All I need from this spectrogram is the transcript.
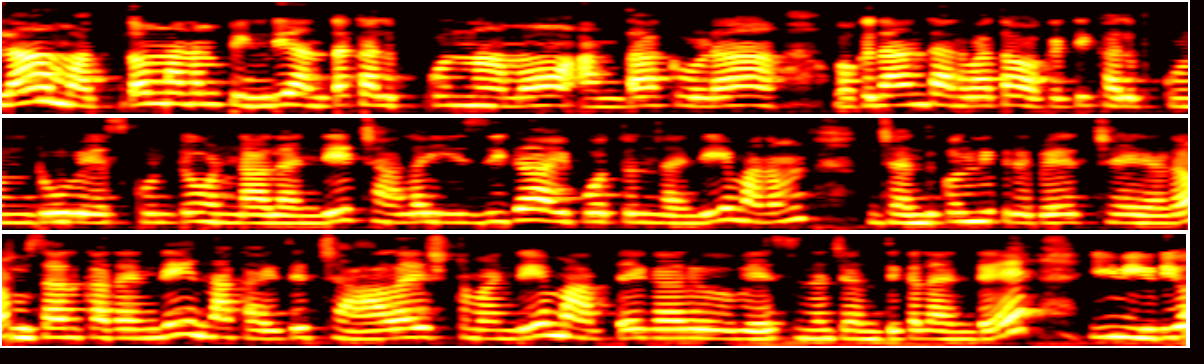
ఇలా మొత్తం మనం పిండి ఎంత కలుపుకున్నామో అంతా కూడా ఒకదాని తర్వాత ఒకటి కలుపుకుంటూ వేసుకుంటూ ఉండాలండి. అండి. చాలా ఈజీగా అయిపోతుందండి. మనం జంతికల్ని ప్రిపేర్ చేయడం. చూసారు కదండి నాకైతే చాలా ఇష్టం అండి మా అత్తయ్య గారు వేసిన జంతికలు అంటే ఈ వీడియో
